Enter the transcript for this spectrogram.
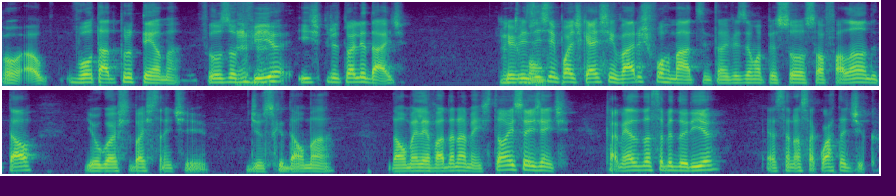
voltado para o tema filosofia uhum. e espiritualidade. Porque Muito existem podcasts em vários formatos, então às vezes é uma pessoa só falando e tal, e eu gosto bastante disso, que dá uma, dá uma elevada na mente. Então é isso aí, gente. Caminhada da Sabedoria, essa é a nossa quarta dica.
